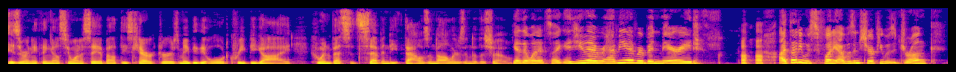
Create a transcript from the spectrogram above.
Is there anything else you want to say about these characters? Maybe the old creepy guy who invested seventy thousand dollars into the show. Yeah, the one that's like, "Did you ever have you ever been married?" I thought he was funny. I wasn't sure if he was drunk.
